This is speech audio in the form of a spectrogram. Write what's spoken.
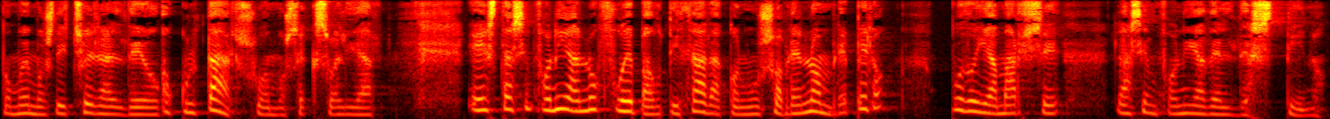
como hemos dicho, era el de ocultar su homosexualidad. Esta sinfonía no fue bautizada con un sobrenombre, pero pudo llamarse la Sinfonía del Destino.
